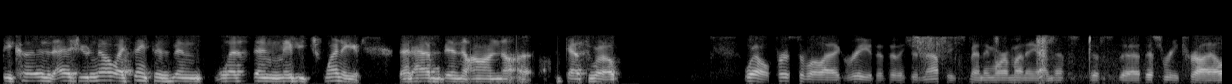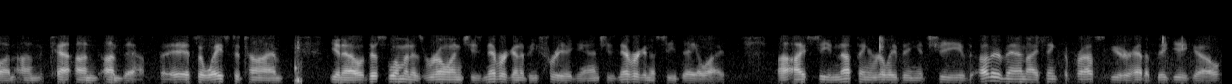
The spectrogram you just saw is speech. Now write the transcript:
Because as you know, I think there's been less than maybe 20 that have been on uh, death row. Well, first of all, I agree that they should not be spending more money on this this uh, this retrial on on, on on death. It's a waste of time. You know, this woman is ruined. She's never going to be free again. She's never going to see daylight. Uh, I see nothing really being achieved other than I think the prosecutor had a big ego.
